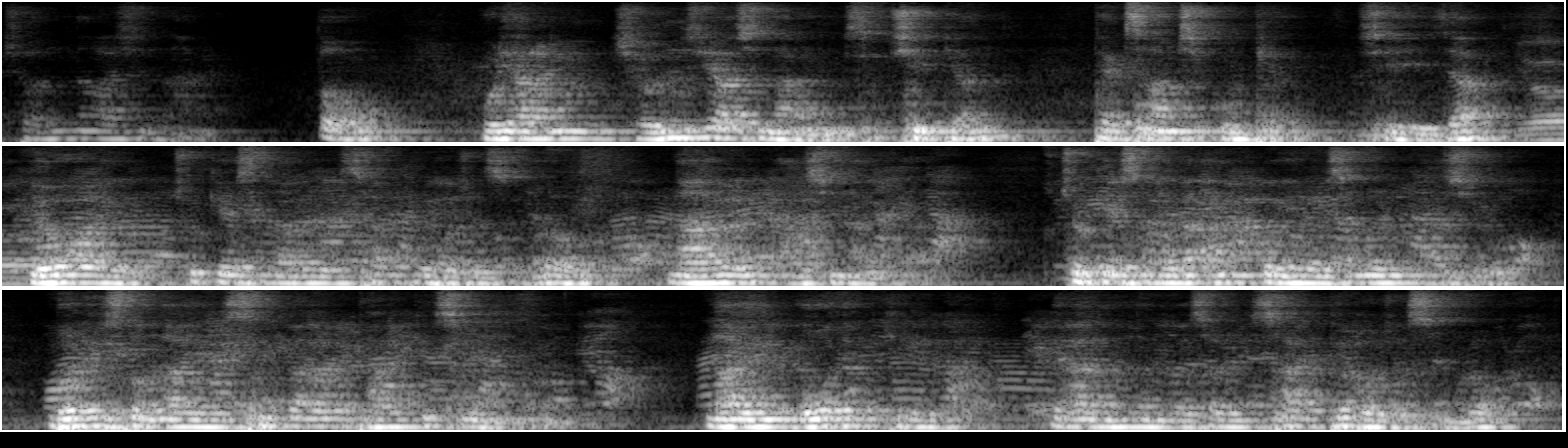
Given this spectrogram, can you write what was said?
전능하신 하나님. 또 우리 하나님은 전지하신 하나님이세요. 시편 139편 시작. 여호와여 주께서 나를 살펴보셨으므로 나를 아시나이다. 주께서 내가 안고 일어섬을 아시고 머리서 나의 생각을 밝히시니까 나의 모든 길을 내가 묻는 것을 살펴보셨으므로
